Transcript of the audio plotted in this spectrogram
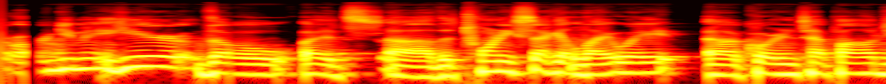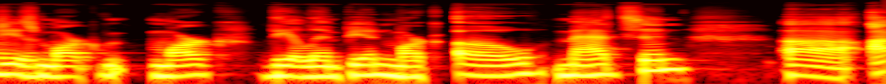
better argument here, though. It's uh, the 22nd lightweight, uh, according to Tapology, is Mark Mark the Olympian, Mark O Madsen. Uh, I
